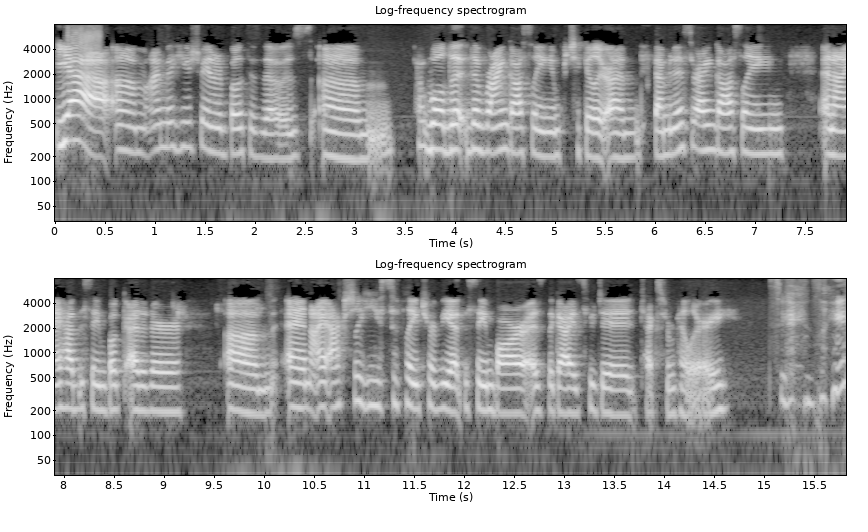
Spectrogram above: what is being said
Yeah, um, I'm a huge fan of both of those. Um, well, the the Ryan Gosling in particular, um, feminist Ryan Gosling, and I had the same book editor. Um, and I actually used to play trivia at the same bar as the guys who did Text from Hillary. Seriously,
